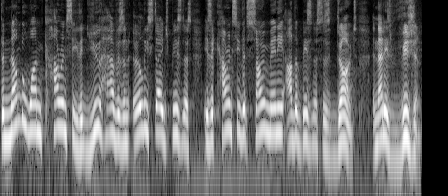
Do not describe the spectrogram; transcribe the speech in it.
The number one currency that you have as an early stage business is a currency that so many other businesses don't, and that is vision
